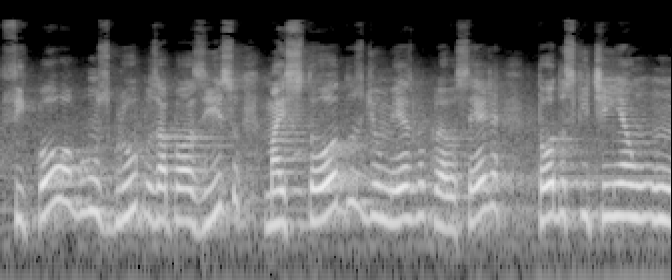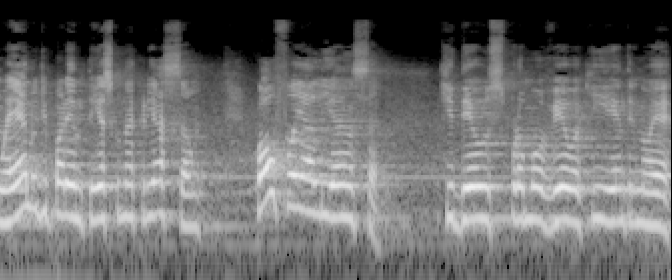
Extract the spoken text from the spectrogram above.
ficou alguns grupos após isso, mas todos de um mesmo clã, ou seja, todos que tinham um elo de parentesco na criação. Qual foi a aliança que Deus promoveu aqui entre Noé?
